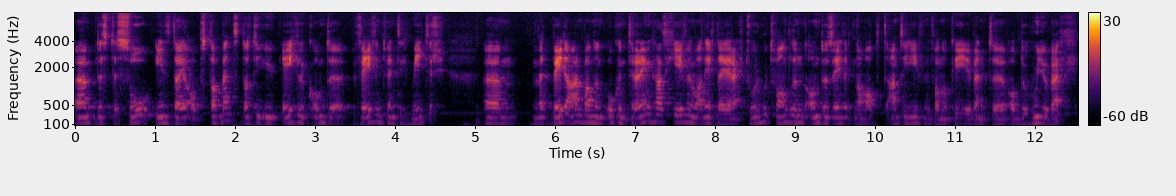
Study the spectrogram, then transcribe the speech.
Um, dus het is zo, eens dat je op stap bent, dat die u eigenlijk om de 25 meter um, met beide armbanden ook een trilling gaat geven wanneer dat je rechtdoor moet wandelen, om dus eigenlijk nog altijd aan te geven van oké, je bent uh, op de goede weg.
